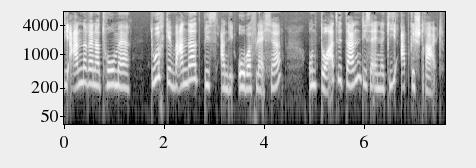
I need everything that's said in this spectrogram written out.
die anderen Atome durchgewandert bis an die Oberfläche und dort wird dann diese Energie abgestrahlt.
